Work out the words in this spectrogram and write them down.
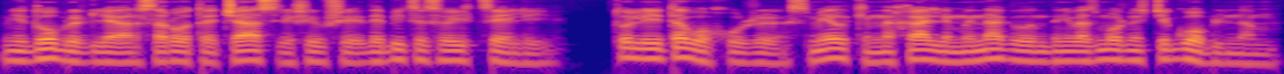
в недобрый для Арсарота час, решивший добиться своих целей, то ли и того хуже, с мелким, нахальным и наглым до невозможности гоблином.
